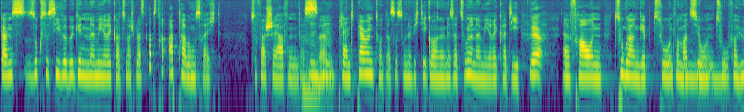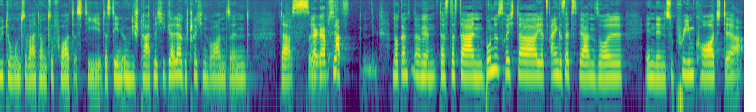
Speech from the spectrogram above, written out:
ganz sukzessive beginnen in Amerika, zum Beispiel das Abtreibungsrecht zu verschärfen. Das mhm. ähm, Planned Parenthood, das ist so eine wichtige Organisation in Amerika, die ja. äh, Frauen Zugang gibt zu Informationen, mhm. zu Verhütung und so weiter und so fort, dass die, dass denen irgendwie staatliche Gelder gestrichen worden sind. Dass, da gab's äh, ab, noch ganz, ähm, ja. dass, dass da ein Bundesrichter jetzt eingesetzt werden soll in den Supreme Court, der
